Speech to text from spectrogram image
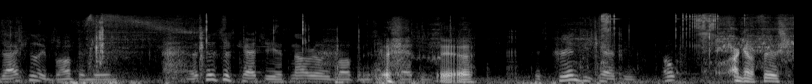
It's actually bumping, dude. This is just catchy. It's not really bumping. It's just catchy. Yeah. It's cringy catchy. Oh, I got a fish.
